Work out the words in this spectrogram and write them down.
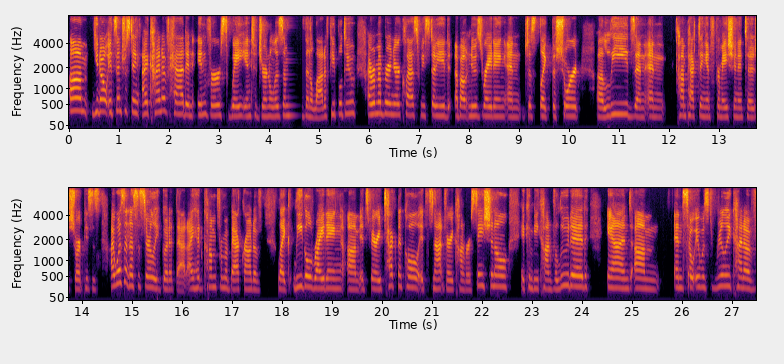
Um, you know, it's interesting. I kind of had an inverse way into journalism than a lot of people do. I remember in your class we studied about news writing and just like the short uh, leads and and compacting information into short pieces. I wasn't necessarily good at that. I had come from a background of like legal writing. Um, it's very technical. It's not very conversational. It can be convoluted, and um, and so it was really kind of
